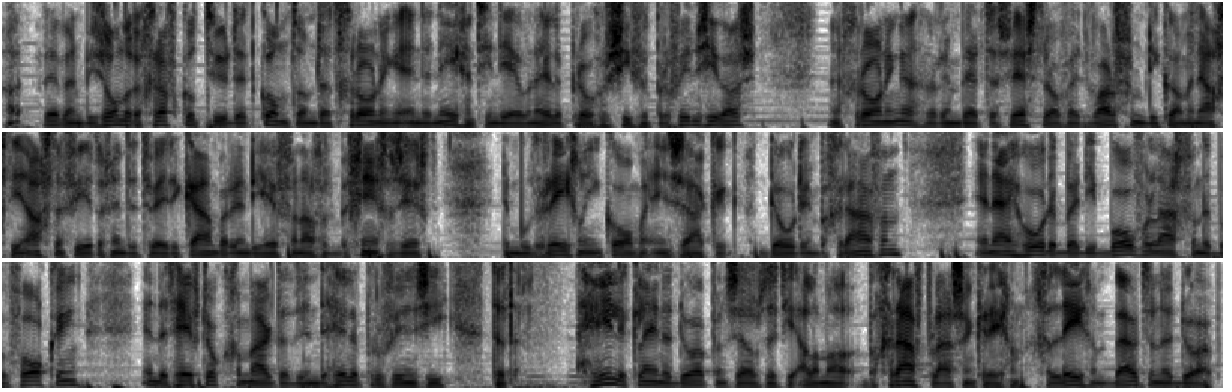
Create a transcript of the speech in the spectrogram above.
we hebben een bijzondere grafcultuur. Dat komt omdat Groningen in de 19e eeuw een hele progressieve provincie was. Een Groninger, Rembertus Westerhof uit Warfum, die kwam in 1848 in de Tweede Kamer en die heeft vanaf het begin gezegd: er moet regeling komen in zaken dood en begraven. En hij hoorde bij die bovenlaag van de bevolking. En dat heeft ook gemaakt dat in de hele provincie dat hele kleine dorpen zelfs dat die allemaal begraafplaatsen kregen, gelegen buiten het dorp.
